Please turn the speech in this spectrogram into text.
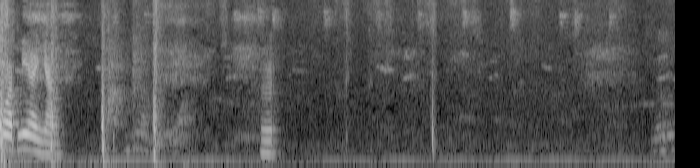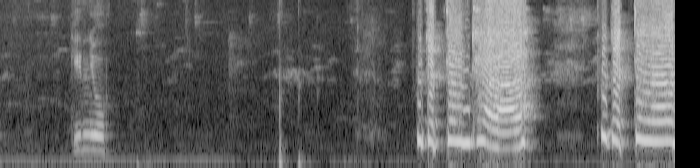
อดเนี่ยยังกินอยู่ ผู้จัด การค่ะผู้จัดการ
